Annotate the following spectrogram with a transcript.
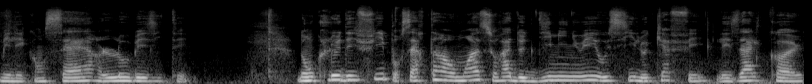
mais les cancers, l'obésité. Donc le défi pour certains au moins sera de diminuer aussi le café, les alcools,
